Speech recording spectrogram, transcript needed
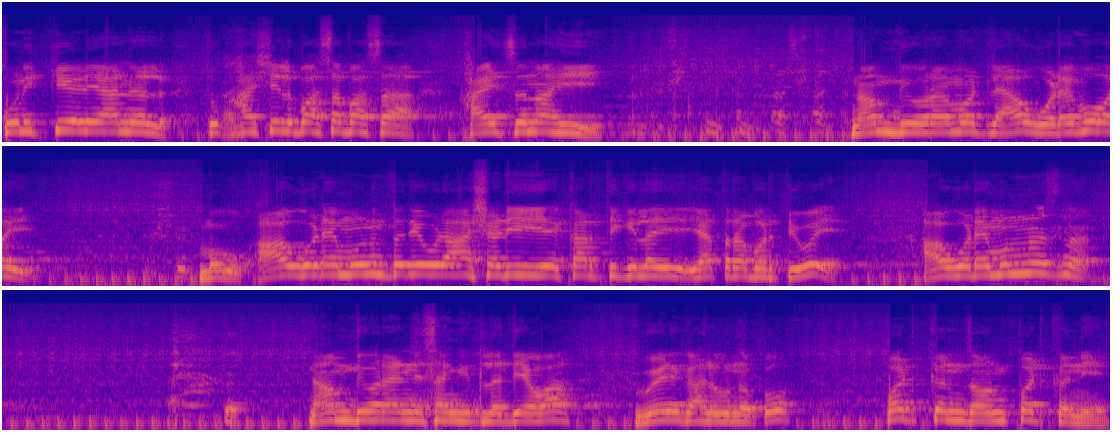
कोणी केळे आणल तू खाशील बसा बसा खायचं नाही. नामदेवराय म्हटले अवघड आहे बोय मग अवघड आहे म्हणून तर एवढं आषाढी कार्तिकीला यात्रा भरती होय. अवघड आहे म्हणूनच ना. नामदेवरायांनी सांगितलं देवा वेळ घालवू नको. पटकन जाऊन पटकन ये.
